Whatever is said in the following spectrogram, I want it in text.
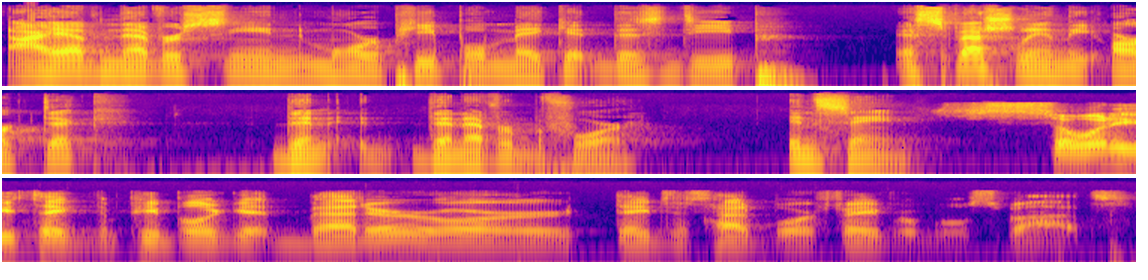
I have never seen more people make it this deep, especially in the Arctic, than than ever before. Insane. so, what do you think? The people are getting better, or they just had more favorable spots?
